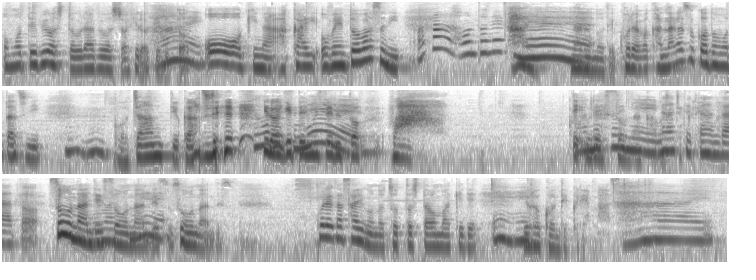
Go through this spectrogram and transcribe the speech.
表表紙と裏表紙を広げると、はい。大きな赤いお弁当バスに、ああ本当ですはいね、なるのでこれは必ず子どもたちにうんうん。こうじゃんっていう感じで ね。広げてみせると、わー。って嬉しそうな顔風になっしててくれたんだと。そうなんです、そうなんです、そうなんです。これが最後のちょっとしたおまけでええ。喜んでくれます。はい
